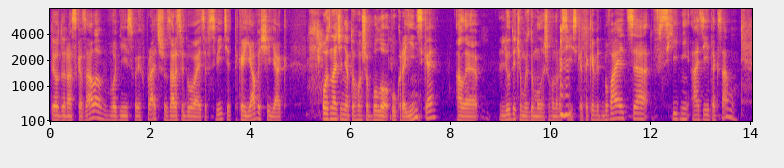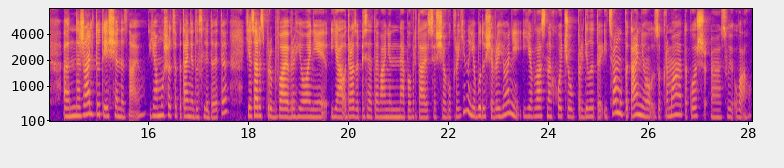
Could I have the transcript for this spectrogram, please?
Ти один раз сказала в одній з своїх праць, що зараз відбувається в світі таке явище, як позначення того, що було українське, але люди чомусь думали, що воно російське. Uh-huh. Таке відбувається в Східній Азії так само. Е, на жаль, тут я ще не знаю. Я мушу це питання дослідити. Я зараз перебуваю в регіоні. Я одразу після Тайваню не повертаюся ще в Україну. Я буду ще в регіоні, і я власне хочу приділити і цьому питанню, зокрема, також е, свою увагу.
